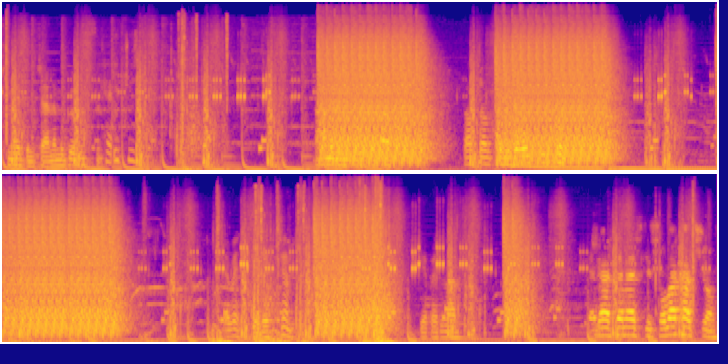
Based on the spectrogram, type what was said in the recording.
İçmedim canımı görürsün. he 300 Hemen Dal dal dal. Evet geberteceğim. Geber lan. Gebertemez ki sola an.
